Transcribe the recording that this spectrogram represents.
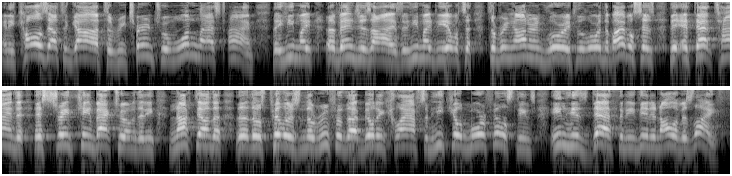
And he calls out to God to return to him one last time that he might avenge his eyes, that he might be able to, to bring honor and glory to the Lord. And the Bible says that at that time that his strength came back to him, that he knocked down the, the, those pillars and the roof of that building collapsed, and he killed more Philistines in his death than he did in all of his life.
